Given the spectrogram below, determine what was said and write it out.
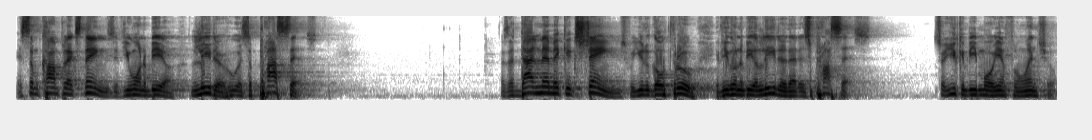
It's some complex things if you want to be a leader who is a process. There's a dynamic exchange for you to go through if you're going to be a leader that is processed so you can be more influential.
